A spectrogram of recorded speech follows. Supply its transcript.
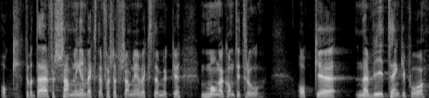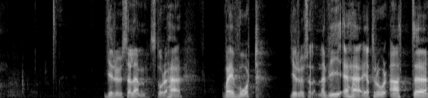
och det var där församlingen växte. Den första församlingen växte mycket. Många kom till tro. Och eh, när vi tänker på Jerusalem, står det här. Vad är vårt Jerusalem? När vi är här, jag tror att eh,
